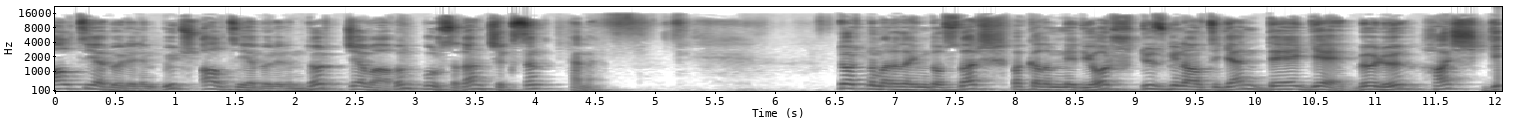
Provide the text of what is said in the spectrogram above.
6'ya bölelim 3, 6'ya bölelim 4. Cevabım Bursa'dan çıksın hemen. 4 numaradayım dostlar. Bakalım ne diyor? Düzgün altıgen DG bölü HG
